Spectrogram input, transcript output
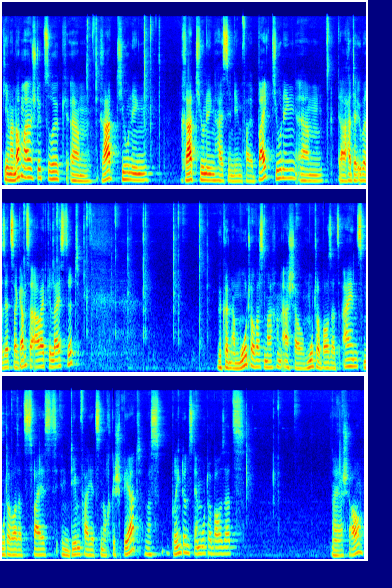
Gehen wir nochmal ein Stück zurück. Ähm, Radtuning. Radtuning heißt in dem Fall Bike-Tuning. Ähm, da hat der Übersetzer ganze Arbeit geleistet. Wir können am Motor was machen. Ah, schau, Motorbausatz 1, Motorbausatz 2 ist in dem Fall jetzt noch gesperrt. Was bringt uns der Motorbausatz? Naja, schau,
